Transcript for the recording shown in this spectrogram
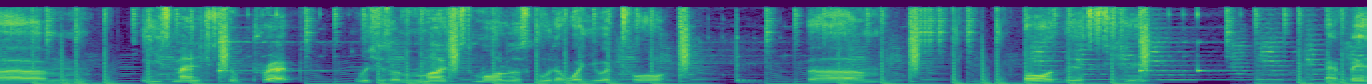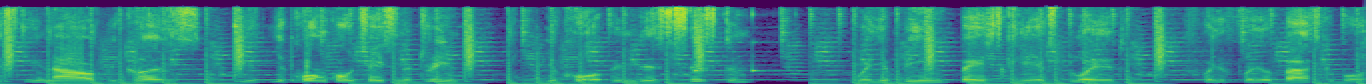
um, East Manchester Prep, which is a much smaller school than what you were taught. Um, all this shit. And basically now, because you- you're quote unquote chasing a dream, you're caught up in this system where you're being basically exploited for your for your basketball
